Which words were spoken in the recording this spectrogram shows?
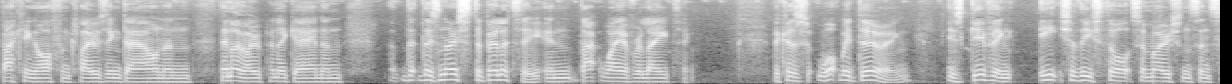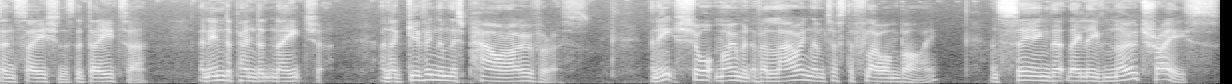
backing off and closing down and then I'm open again and th there's no stability in that way of relating because what we're doing is giving each of these thoughts, emotions and sensations, the data, an independent nature and are giving them this power over us. And each short moment of allowing them just to flow on by and seeing that they leave no trace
